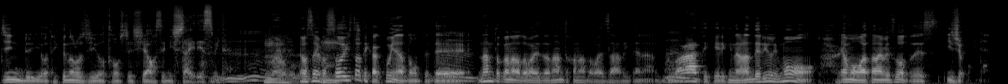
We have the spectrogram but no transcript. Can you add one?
人類をテクノロジーを通して幸せにしたいですみたいな、うんなるほど。でもそういえばそういう人ってかっこいいなと思ってて、うん。なんとかのアドバイザーなんとかのアドバイザーみたいなうん。ぐわーって経歴並んでるよりも、はい。い、やもう渡辺壮太です。以上みたい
